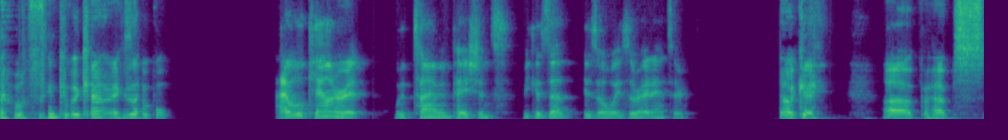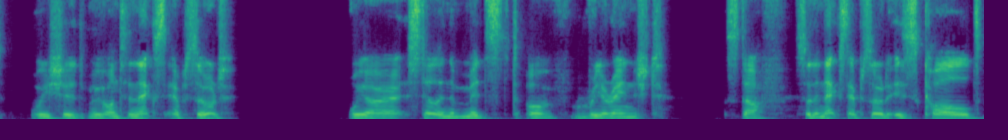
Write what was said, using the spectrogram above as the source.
well, think of a counterexample. I will counter it with time and patience because that is always the right answer. Okay. Uh, perhaps we should move on to the next episode. We are still in the midst of rearranged stuff. So the next episode is called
